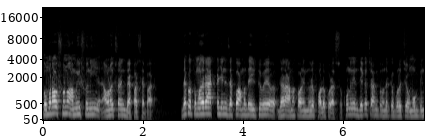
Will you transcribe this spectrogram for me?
তোমরাও শোনো, আমিও শুনি, অনেক অনেক ব্যাপার স্যাপার। দেখো তোমাদের একটা জিনিস দেখো, আমাদের ইউটিউবে যারা আমাকে অনেক ধরে ফলো করে আসছো কোনো দিন দেখেছ? আমি তোমাদেরকে বলেছি, অমুক দিন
